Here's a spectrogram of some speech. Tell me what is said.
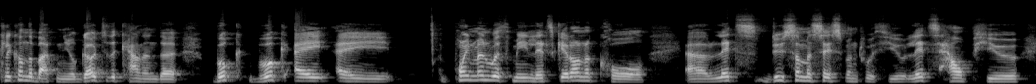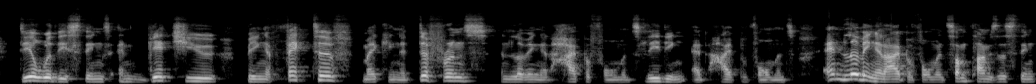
click on the button you'll go to the calendar book book a a appointment with me let's get on a call uh, let's do some assessment with you let's help you deal with these things and get you being effective, making a difference, and living at high performance, leading at high performance, and living at high performance. Sometimes this thing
